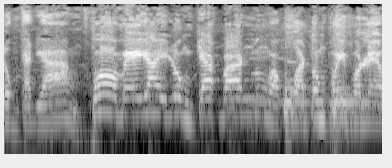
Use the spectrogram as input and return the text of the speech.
ลงทัดยาง พ่อแม่ยายลงจากบ้านมึงว่ากูว่าต้องไปพอแล้ว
